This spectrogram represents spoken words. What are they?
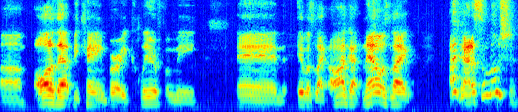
Um, all of that became very clear for me. And it was like, oh, I got now it's like, I got a solution.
